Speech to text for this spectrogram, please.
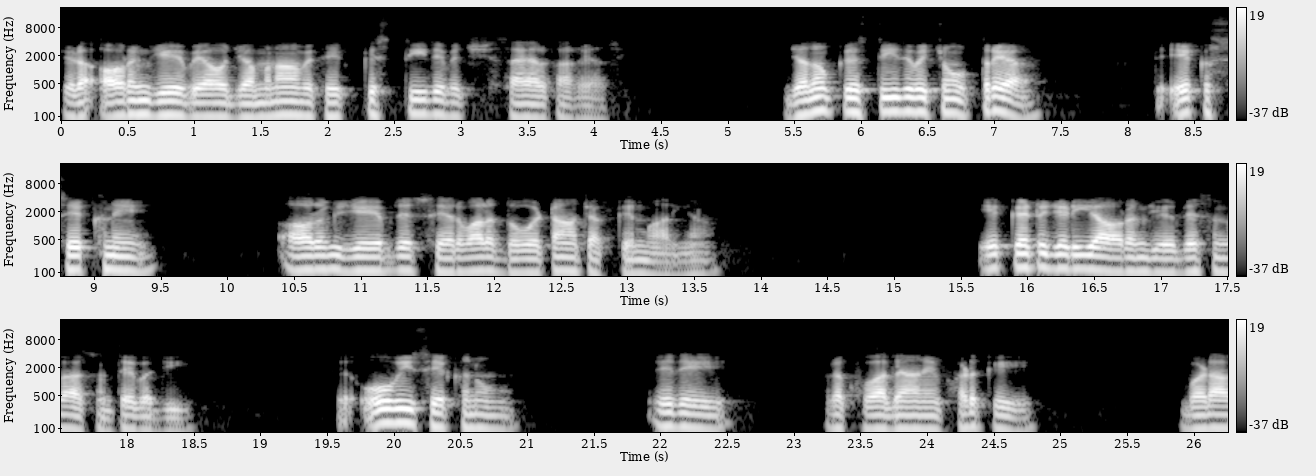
ਜਿਹੜਾ ਔਰੰਗਜ਼ੇਬ ਆ, ਉਹ ਜਮਨਾ ਵਿਖੇ ਕਿਸ਼ਤੀ ਦੇ ਵਿੱਚ ਸੈਰ ਕਰ ਰਿਹਾ ਸੀ। ਜਦੋਂ ਕਿਸ਼ਤੀ ਦੇ ਵਿੱਚੋਂ ਉਤਰਿਆ ਤੇ ਇੱਕ ਸਿੱਖ ਨੇ ਔਰੰਗਜ਼ੇਬ ਦੇ ਸਿਰ ਵੱਲ ਦੋ ਇੱਟਾਂ ਚੱਕ ਕੇ ਮਾਰੀਆਂ। ਇੱਕ ਇੱਟ ਜਿਹੜੀ ਆ ਔਰੰਗਜ਼ੇਬ ਦੇ ਸਿੰਘਾਸਨ ਤੇ ਵੱਜੀ ਤੇ ਉਹ ਵੀ ਸਿੱਖ ਨੂੰ ਇਹਦੇ ਰਖਵਾਲਿਆਂ ਨੇ ਫੜ ਕੇ ਬੜਾ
